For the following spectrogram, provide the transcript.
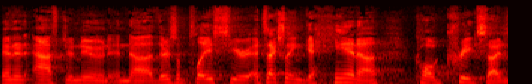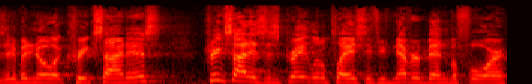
in an afternoon. And uh, there's a place here, it's actually in Gahanna called Creekside. Does anybody know what Creekside is? Creekside is this great little place. If you've never been before,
